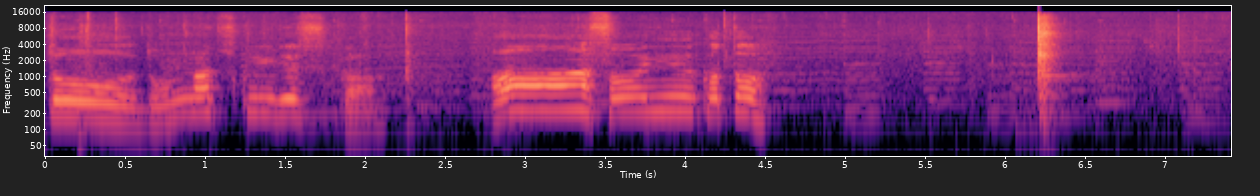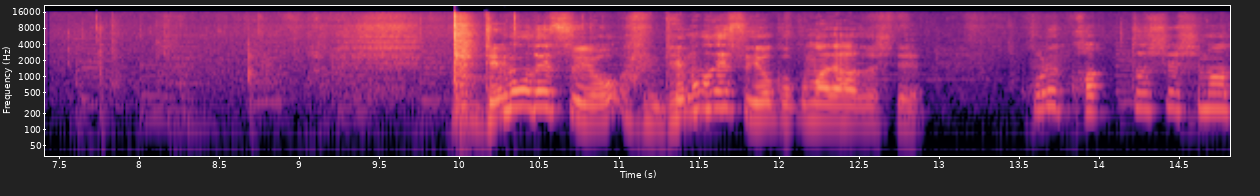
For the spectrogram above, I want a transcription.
とどんな作りですか？ああそういうこと。デモですよ。デモですよここまで外して。これカットしてしまっ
